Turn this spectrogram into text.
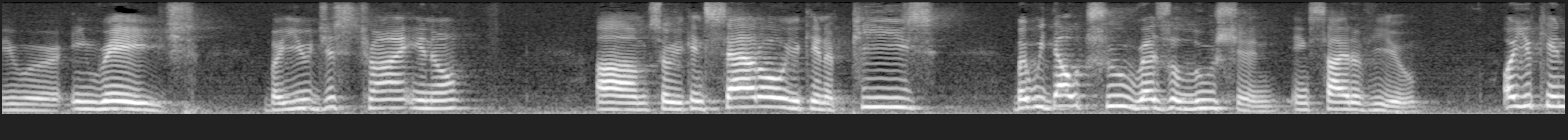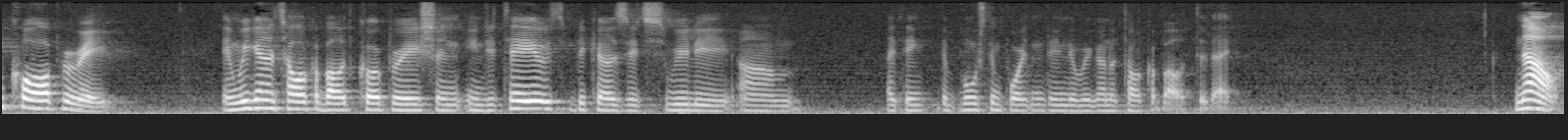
You were enraged, but you just try, you know. Um, so you can settle, you can appease, but without true resolution inside of you. Or you can cooperate. And we're going to talk about cooperation in details because it's really, um, I think, the most important thing that we're going to talk about today. Now,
